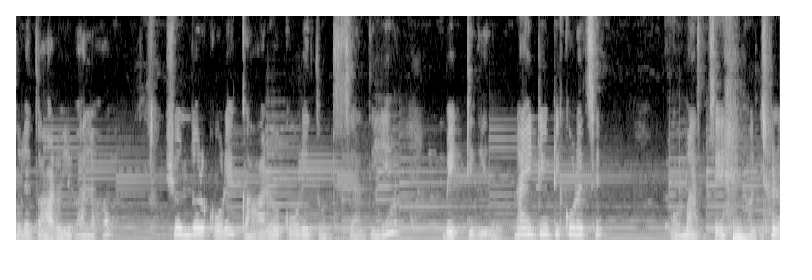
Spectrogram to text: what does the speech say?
হলে তো আরোই ভালো হয়। সুন্দর করে গাঢ় করে দুধ চা দিয়ে বেডটি দেবো। নাইট ডিউটি করেছে, ঘুমাচ্ছে। ওর জন্য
